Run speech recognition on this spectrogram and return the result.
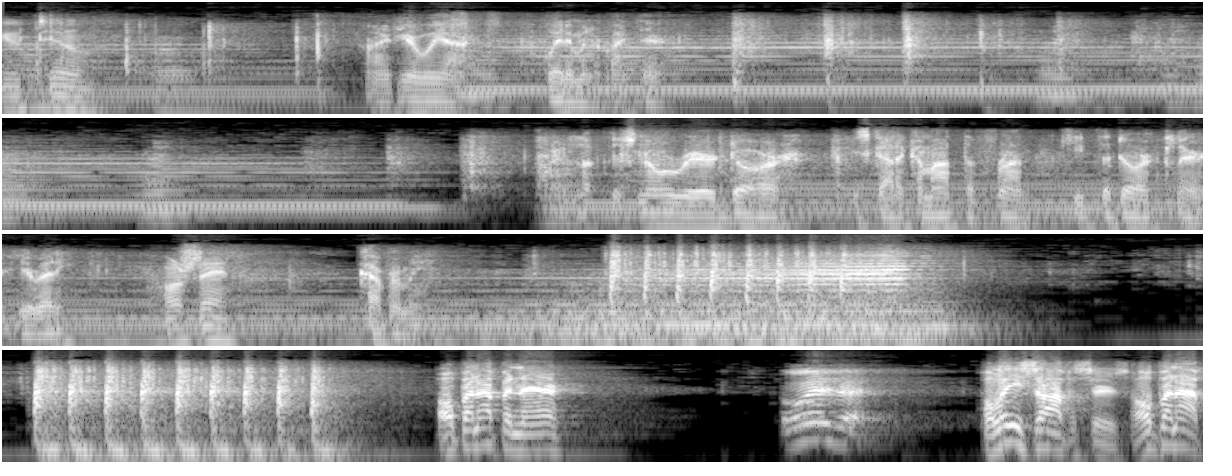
You too. All right, here we are. Wait a minute, right there. There's no rear door. He's got to come out the front. Keep the door clear. You ready? All set. Cover me. Open up in there. Who is it? Police officers, open up.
